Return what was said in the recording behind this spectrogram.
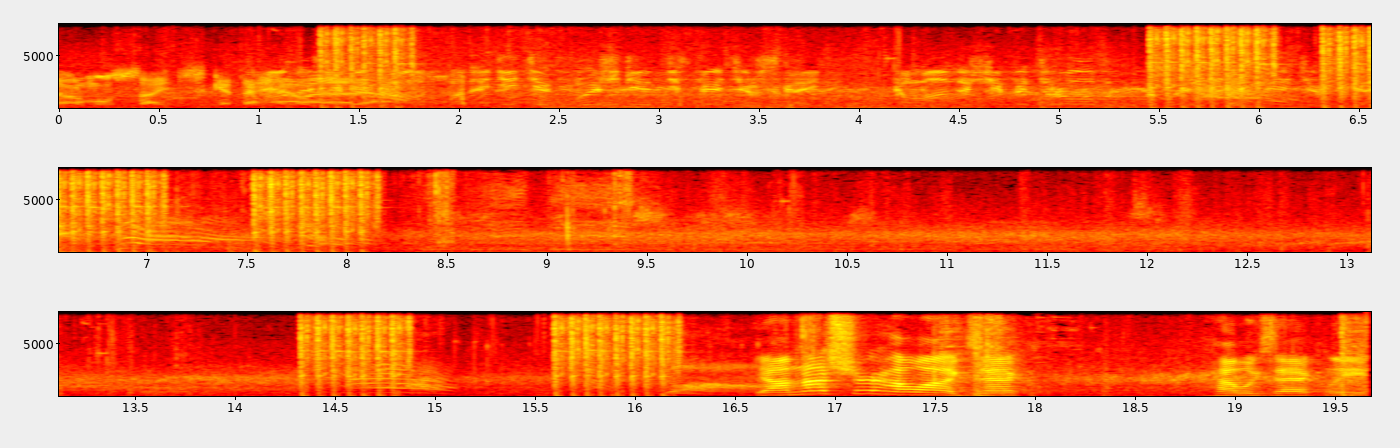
thermal sights. Get the hell out of there. Подойдите к вышке диспетчерской. Командующий Петров, вышка диспетчерской. Yeah, I'm not sure how I exact how exactly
